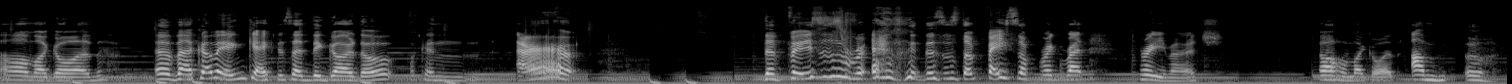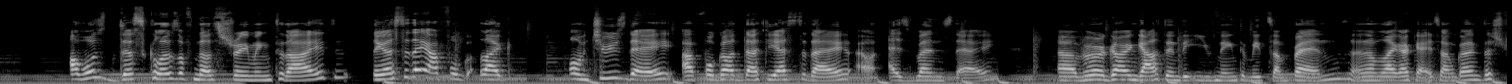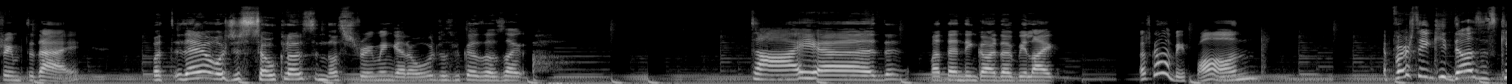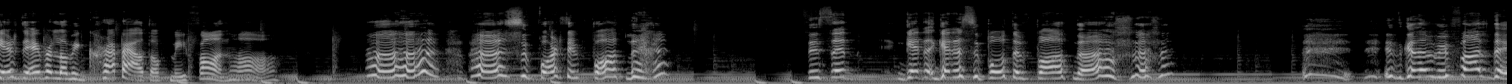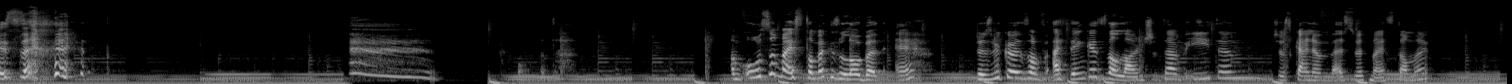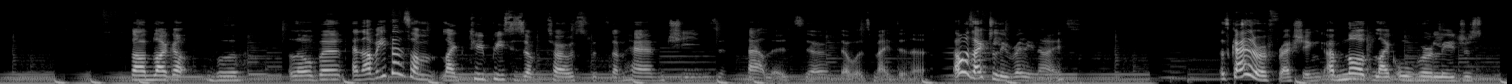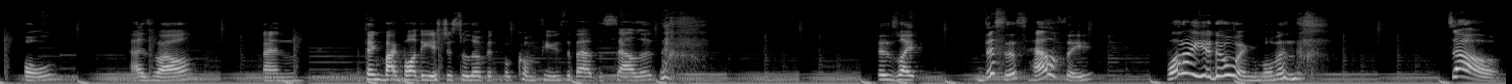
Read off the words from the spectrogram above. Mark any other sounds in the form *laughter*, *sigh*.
Oh my god. Uh, welcome in, Cactus and Dingardo. Fucking... Arrgh. The face is... *laughs* this is the face of regret. Pretty much. Oh my god. I'm... Ugh. I was this close of not streaming tonight. Yesterday I forgot, like, on Tuesday, I forgot that yesterday, uh, as Wednesday, uh, we were going out in the evening to meet some friends. And I'm like, okay, so I'm going to stream today. But today I was just so close to not streaming at all, just because I was like, oh, *sighs* tired. But then Dingardo would be like, it's gonna be fun. The First thing he does is scares the ever-loving crap out of me. Fun, huh? *laughs* supportive partner. they said, get get a supportive partner. *laughs* it's gonna be fun, they said. I'm also, my stomach is a little bit eh. Just because of, I think it's the lunch that I've eaten. Just kind of messed with my stomach. So I'm like a, bleh, a little bit. And I've eaten some, like two pieces of toast with some ham, cheese, and salad. So that was my dinner. That was actually really nice. It's kind of refreshing. I'm not like overly just full as well. And I think my body is just a little bit more confused about the salad. *laughs* it's like, this is healthy. What are you doing, woman? *laughs* so,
